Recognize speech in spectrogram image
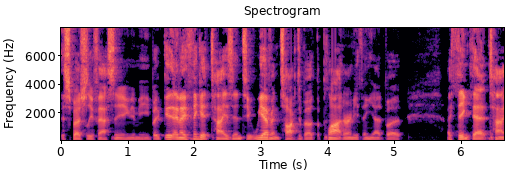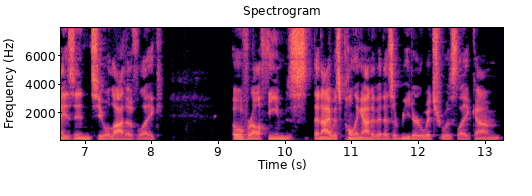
especially fascinating to me but and i think it ties into we haven't talked about the plot or anything yet but i think that ties into a lot of like overall themes that I was pulling out of it as a reader, which was like, um,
